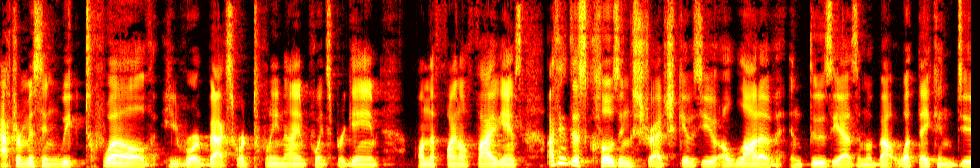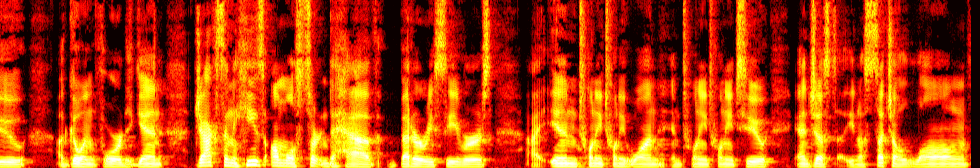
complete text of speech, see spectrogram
after missing week 12, he roared back, scored 29 points per game on the final five games. I think this closing stretch gives you a lot of enthusiasm about what they can do uh, going forward. Again, Jackson, he's almost certain to have better receivers uh, in 2021 and 2022, and just you know such a long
